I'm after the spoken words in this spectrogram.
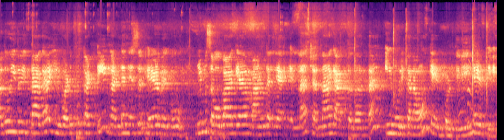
ಅದು ಇದು ಇದ್ದಾಗ ಈ ಒಡಪು ಕಟ್ಟಿ ಗಂಡನ ಹೆಸರು ಹೇಳಬೇಕು. ನಿಮ್ಮ ಸೌಭಾಗ್ಯ ಮಾಂಗಲ್ಯ ಎಲ್ಲ ಚೆನ್ನಾಗಿ ಆಗ್ತದ ಅಂತ ಈ ಮೂಲಕ ನಾವು ಕೇಳ್ಕೊಳ್ತೀವಿ ಹೇಳ್ತೀವಿ.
